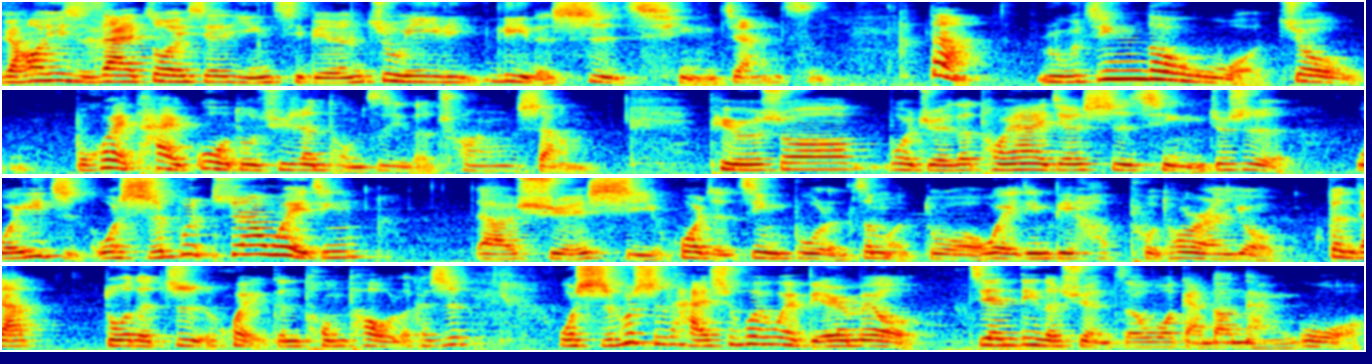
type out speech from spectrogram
然后一直在做一些引起别人注意力的事情这样子。但如今的我就不会太过度去认同自己的创伤，比如说，我觉得同样一件事情，就是我一直我时不虽然我已经呃学习或者进步了这么多，我已经比很普通人有更加多的智慧跟通透了，可是我时不时的还是会为别人没有坚定的选择我感到难过，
